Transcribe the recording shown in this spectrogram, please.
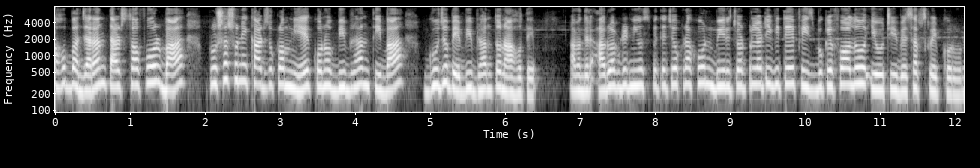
আহ্বান জানান, তার সফর বা প্রশাসনিক কার্যক্রম নিয়ে কোনো বিভ্রান্তি বা গুজবে বিভ্রান্ত না হতে। আমাদের আরও আপডেট নিউজ পেতে চোখ রাখুন বীর চট্টলা টিভিতে, ফেসবুকে ফলো, ইউটিউবে সাবস্ক্রাইব করুন।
